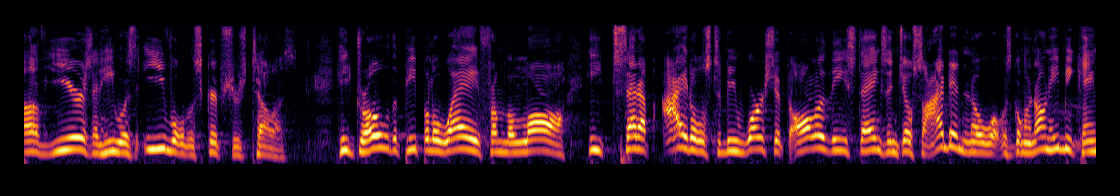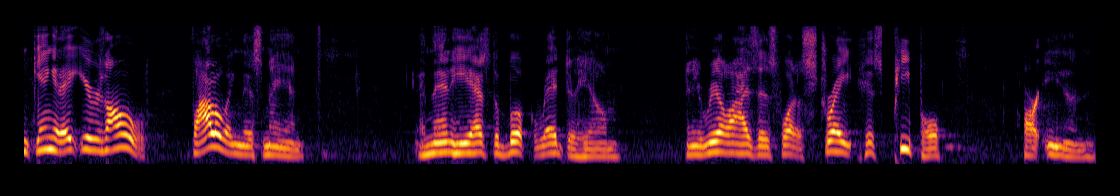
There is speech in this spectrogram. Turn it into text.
of years, and he was evil, the scriptures tell us. He drove the people away from the law. He set up idols to be worshiped, all of these things. And Josiah didn't know what was going on. He became king at eight years old, following this man. And then he has the book read to him, and he realizes what a strait his people are in.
